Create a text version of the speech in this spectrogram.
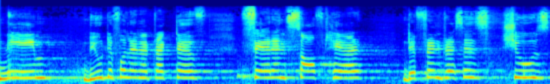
name beautiful and attractive fair and soft hair different dresses shoes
